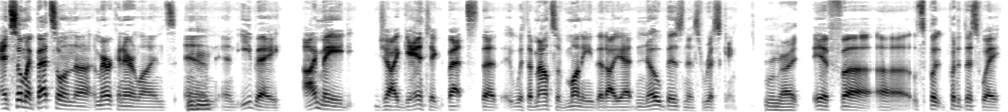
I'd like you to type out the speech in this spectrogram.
and so my bets on uh, American Airlines and and eBay, I made gigantic bets that with amounts of money that I had no business risking. Right. If uh, uh, let's put put it this way,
